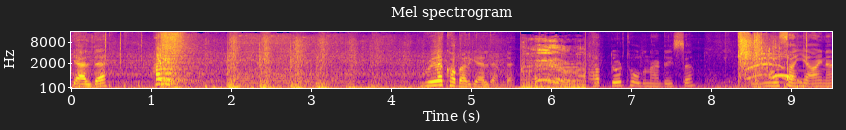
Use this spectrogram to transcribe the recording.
Geldi. Hayır. Buraya kadar geldi hem de. Saat 4 oldu neredeyse. Onu yiyorsan ye aynen.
